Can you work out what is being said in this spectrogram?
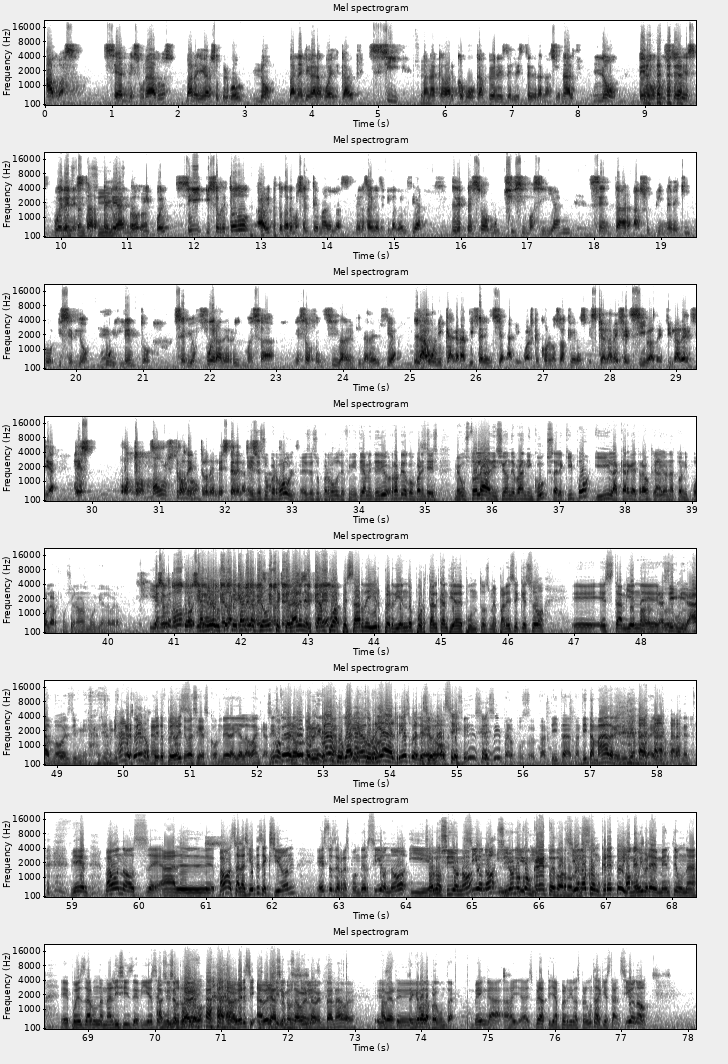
aguas, sean mesurados, van a llegar a Super Bowl, no ¿Van a llegar a Wild Card? Sí. ¿Van a acabar como campeones del este de la Nacional? No. Pero ustedes pueden estar peleando y pues sí, y sobre todo, ahorita tocaremos el tema de las, de las Águilas de Filadelfia, le pesó muchísimo a Siriani sentar a su primer equipo y se dio muy lento, se vio fuera de ritmo esa, esa ofensiva de Filadelfia. La única gran diferencia, al igual que con los vaqueros, es que la defensiva de Filadelfia es otro monstruo dentro del este de la Es de Super Bowl, es de Super Bowl, definitivamente. Digo, rápido con paréntesis, me gustó la adición de Brandon Cooks al equipo y la carga de trabajo que le dieron a Tony Pollard. Funcionaron muy bien, la verdad. Y a mí me gustó, y a mí me gustó que, Daniel Jones se quedara en el campo a pesar de ir perdiendo por tal cantidad de puntos. Me parece que eso eh, es también... Eh, es dignidad, ¿no? Es dignidad. Claro, bueno, pero, pero es... te vas a esconder ahí a la banca. pero, pero en cada jugada corría el riesgo de lesionarse. sí, sí, sí, pero pues tantita, tantita madre, dirían por ahí, ¿no? La neta. Bien, vámonos eh, al... Vamos a la siguiente sección. Esto es de responder sí o no. Y, ¿Solo sí o no? Sí o no. sí o no concreto, Eduardo. Sí o no concreto y muy brevemente una puedes dar un análisis de 10 segundos. Así se puede. a ver si, a ver si, si nos abren la ventana. A ver, ¿de este, qué va la pregunta? Venga, espérate, ya perdí las preguntas. Aquí están. ¿Sí o no?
